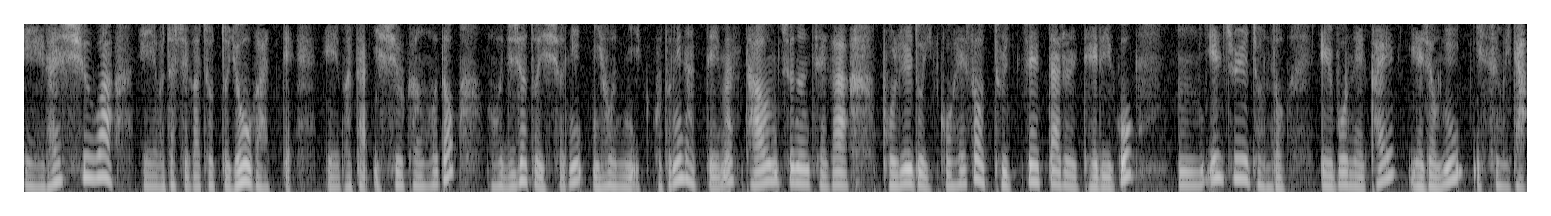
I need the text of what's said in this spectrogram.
에, 来週は、 에, 私がちょっと用があって、 에, また1週間ほど次女と一緒に日本に行くことになっています.다음 주는 제가ル일行こうへそ둘째 딸을 데리고 음, 일주일 정도 일본에 갈 예정이 있습니다.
